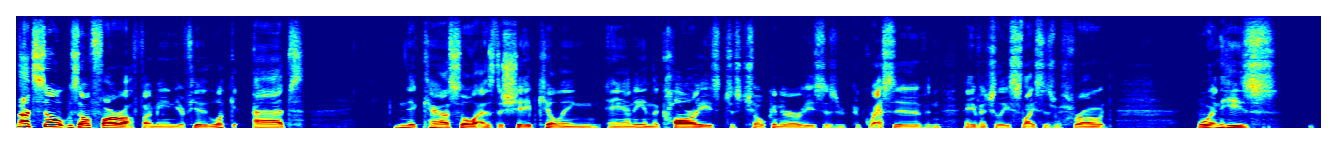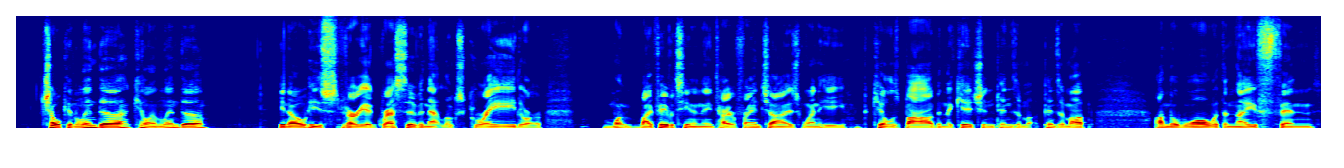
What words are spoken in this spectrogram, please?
not so so far off. I mean, if you look at Nick Castle as the shape killing Annie in the car, he's just choking her, he's just aggressive, and he eventually slices her throat. When he's choking Linda, killing Linda, you know, he's very aggressive and that looks great. Or one my favorite scene in the entire franchise when he kills Bob in the kitchen, pins him pins him up on the wall with a knife, and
